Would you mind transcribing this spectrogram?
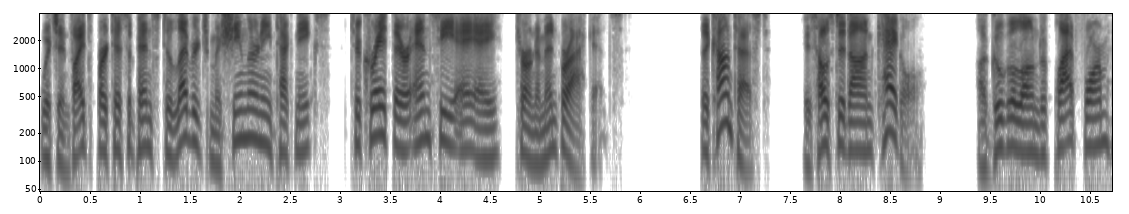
which invites participants to leverage machine learning techniques to create their NCAA tournament brackets. The contest is hosted on Kaggle, a Google owned platform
